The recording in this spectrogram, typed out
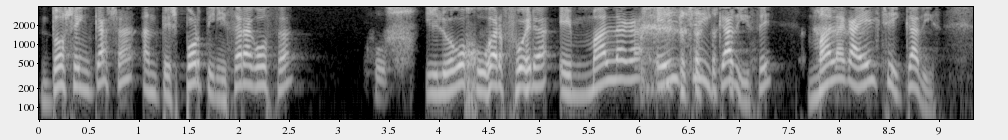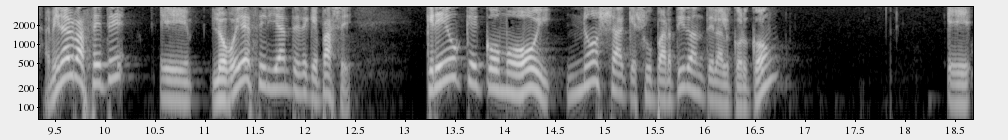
dos en casa ante Sporting y Zaragoza Uf. y luego jugar fuera en Málaga, Elche y Cádiz, ¿eh? Málaga, Elche y Cádiz. A mí en Albacete, eh, lo voy a decir ya antes de que pase, creo que como hoy no saque su partido ante el Alcorcón, eh,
